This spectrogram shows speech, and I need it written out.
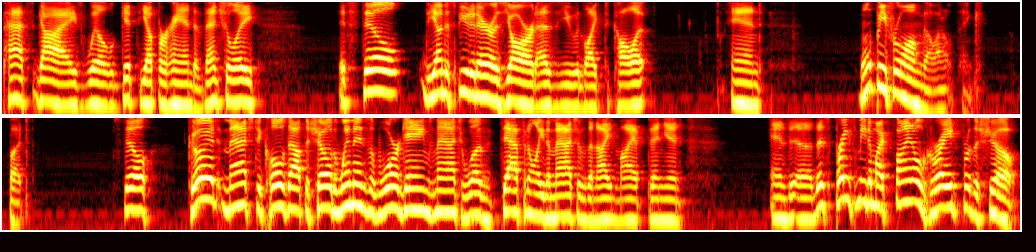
Pat's guys will get the upper hand eventually. It's still the undisputed era's yard, as you would like to call it, and won't be for long though. I don't think, but still good match to close out the show. The women's War Games match was definitely the match of the night, in my opinion. And uh, this brings me to my final grade for the show.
